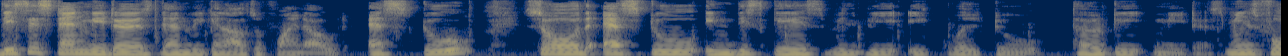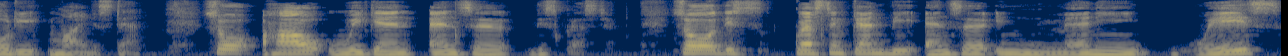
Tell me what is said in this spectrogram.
this is 10 meters, then we can also find out S2. So the S2 in this case will be equal to 30 meters, means 40 minus 10. So how we can answer this question? So this question can be answered in many ways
